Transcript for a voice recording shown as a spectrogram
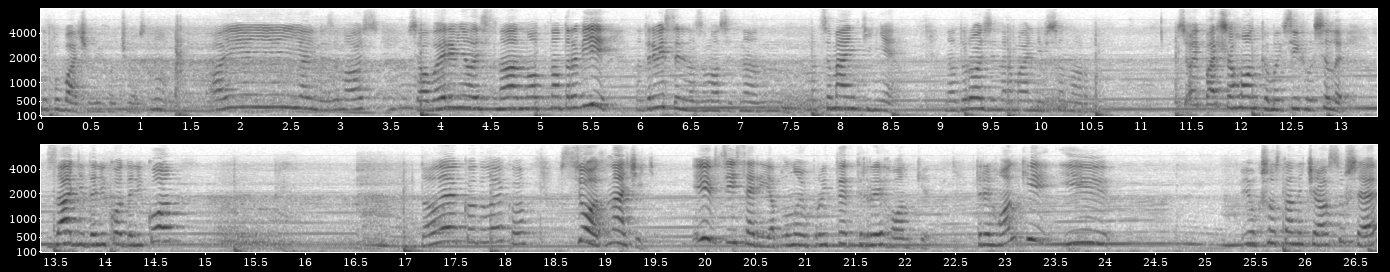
не побачив його чогось. Ну, ай-яй-яй, не занось. Все, вирівнялись на, на, на траві. На траві сильно заносить, на, на цементі ні. На дорозі нормальні, все норм. Все, і перша гонка, ми всіх лишили ззаді далеко-далеко. Далеко-далеко. Все, значить. І в цій серії я планую пройти три гонки. Три гонки і. Якщо стане часу ще,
